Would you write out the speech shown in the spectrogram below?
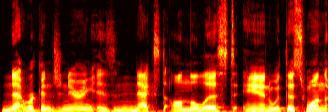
Network engineering is next on the list. And with this one,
